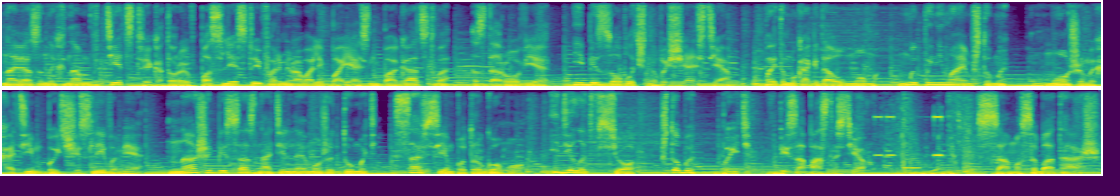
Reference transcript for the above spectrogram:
навязанных нам в детстве, которые впоследствии формировали боязнь богатства, здоровья и безоблачного счастья. Поэтому, когда умом мы понимаем, что мы можем и хотим быть счастливыми, наше бессознательное может думать совсем по-другому и делать все, чтобы быть в безопасности. Самосаботаж.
